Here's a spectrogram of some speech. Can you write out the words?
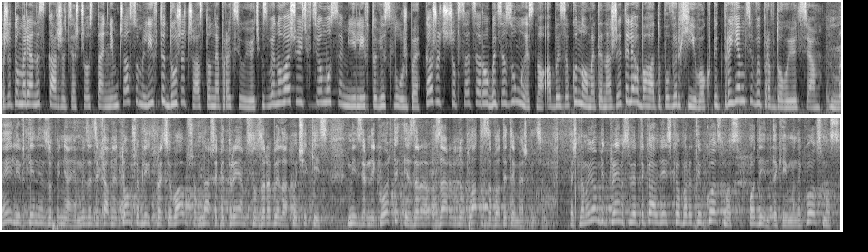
Житомиряни скаржаться, що останнім часом ліфти дуже часто не працюють. Звинувачують в цьому самі ліфтові служби. кажуть, що все це робиться зумисно, аби зекономити на жителях багатоповерхівок. Підприємці виправдовуються. Ми ліфти не зупиняємо. Ми зацікавлені в тому, щоб ліфт працював, щоб наше підприємство заробило хоч якісь мізерні кошти і заробітну плату заплатити мешканцям. Значить, на моєму підприємстві вертикав Одеський кооператив Космос, один такий в мене космос.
